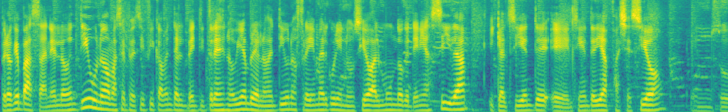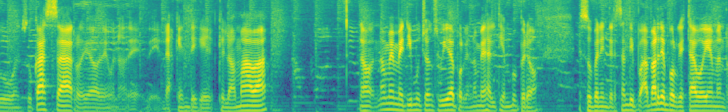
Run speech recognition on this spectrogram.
Pero ¿qué pasa? En el 91, más específicamente el 23 de noviembre del 91, Freddie Mercury anunció al mundo que tenía SIDA y que al siguiente, eh, el siguiente día falleció en su, en su casa, rodeado de, bueno, de, la gente que, que lo amaba. No, no me metí mucho en su vida porque no me da el tiempo, pero es súper interesante. Aparte porque está Bohemian,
